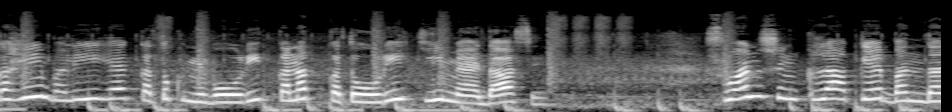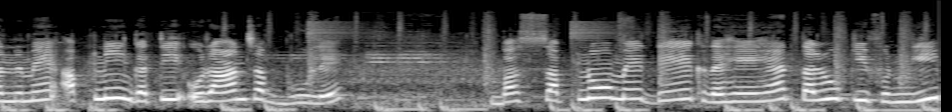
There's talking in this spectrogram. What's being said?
कहीं भली है कतुक निबोरी, कनक कतोरी की मैदा से। स्वर्ण श्रृंखला के बंधन में अपनी गति उड़ान सब भूले। बस सपनों में देख रहे हैं तरु की फुनगी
